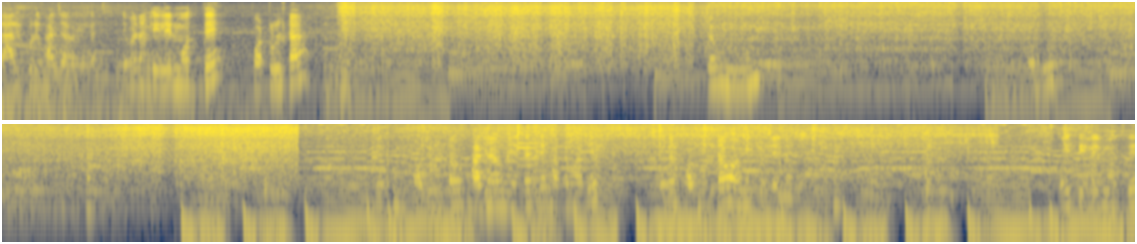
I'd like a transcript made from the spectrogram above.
লাল করে ভাজা হয়ে গেছে। এবার আমি তেলের মধ্যে পটলটা নুন, হলুদ পটলটাও ভাজা হয়ে গেছে ভালোভাবে, এবার পটলটাও আমি তুলে নেব। ওই তেলের মধ্যে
